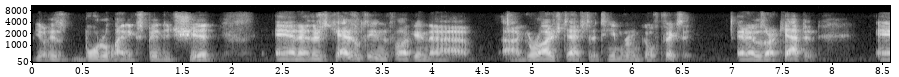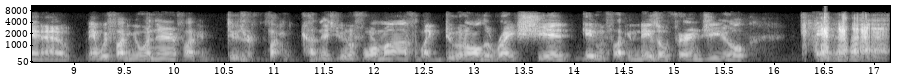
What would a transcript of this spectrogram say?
you know his borderline expended shit, and uh, there's a casualty in the fucking uh, uh, garage attached to the team room. Go fix it." And that was our captain. And uh, man, we fucking go in there and fucking dudes are fucking cutting his uniform off and like doing all the right shit. Gave him a fucking nasopharyngeal. And, uh,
